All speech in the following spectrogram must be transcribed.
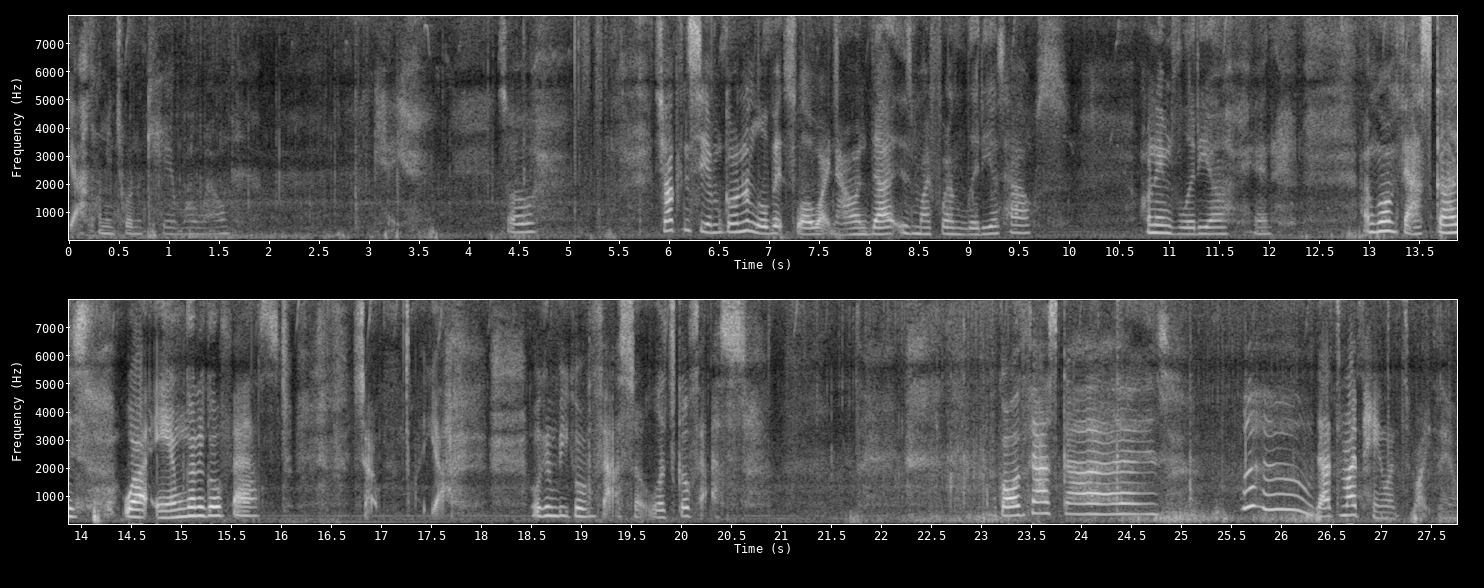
yeah let me turn the camera around. Okay so so y'all can see I'm going a little bit slow right now and that is my friend Lydia's house. Her name's Lydia, and I'm going fast, guys. Well, I am going to go fast. So, yeah, we're going to be going fast, so let's go fast. I'm going fast, guys. Woohoo! That's my parents right there.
